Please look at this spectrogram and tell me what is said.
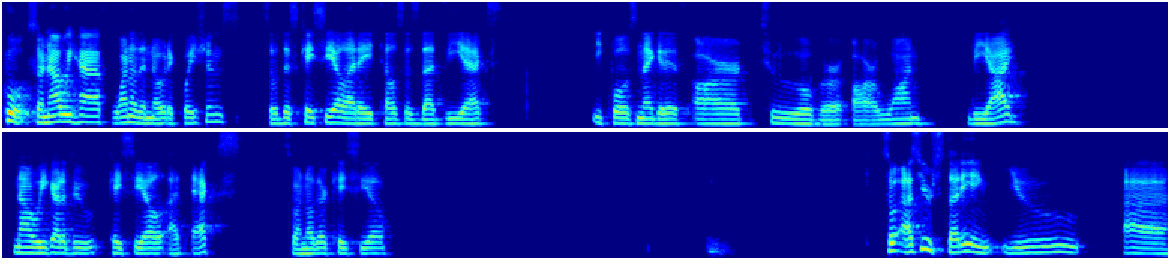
Cool, so now we have one of the node equations. So this KCL at A tells us that Vx equals negative R2 over R1 Vi. Now we got to do KCL at X. So another KCL. So as you're studying, you uh,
